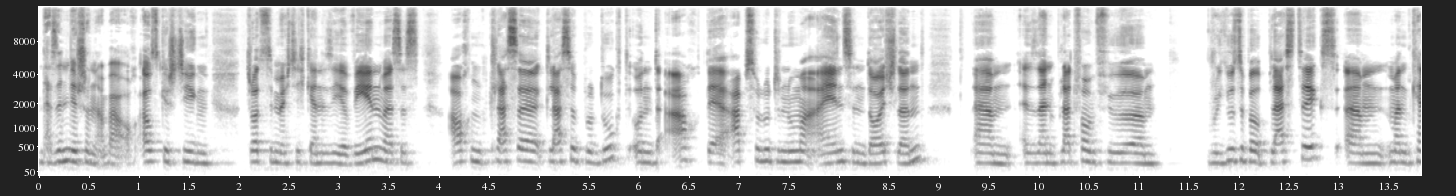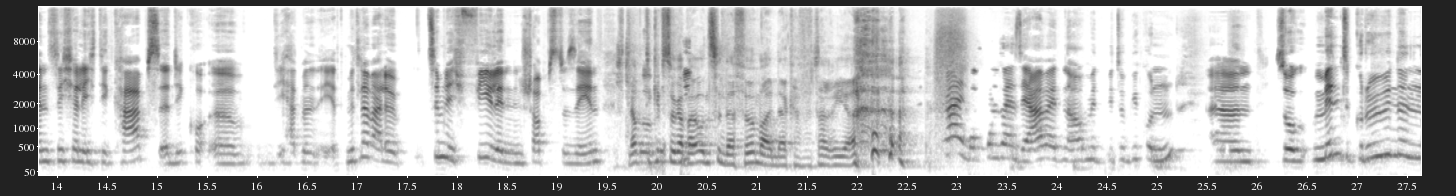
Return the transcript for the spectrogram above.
da sind wir schon aber auch ausgestiegen. Trotzdem möchte ich gerne sie erwähnen, weil es ist auch ein klasse, klasse Produkt und auch der absolute Nummer eins in Deutschland. Ähm, es ist eine Plattform für Reusable Plastics. Ähm, man kennt sicherlich die Cups, äh, die, äh, die hat man jetzt mittlerweile ziemlich viel in den Shops zu sehen. Ich glaube, die gibt es sogar bei uns in der Firma in der Cafeteria. Nein, das kann sein. Sie arbeiten auch mit B2B-Kunden. Ähm, so mintgrünen,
